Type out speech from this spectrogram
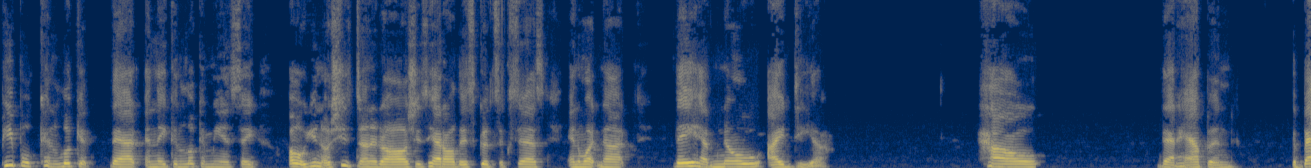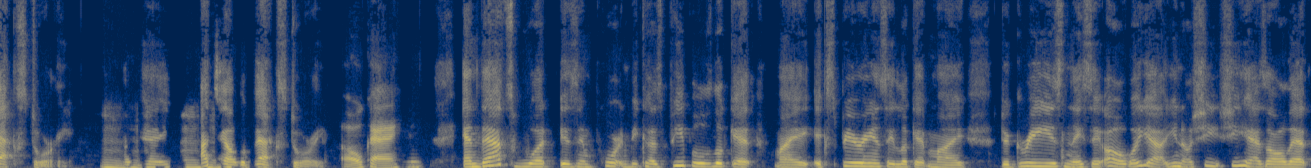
people can look at that and they can look at me and say, oh, you know, she's done it all. She's had all this good success and whatnot. They have no idea how that happened, the backstory. Mhm, Okay. I mhm. tell the backstory. Okay. And that's what is important because people look at my experience, they look at my degrees and they say, "Oh, well yeah, you know, she she has all that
